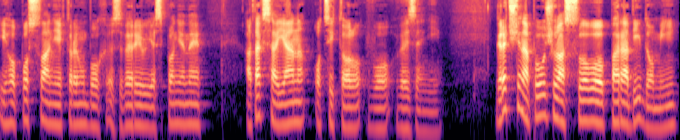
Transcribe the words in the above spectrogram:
Jeho poslanie, ktorému Boh zveril, je splnené a tak sa Jan ocitol vo väzení. Grečtina použila slovo paradidomy,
